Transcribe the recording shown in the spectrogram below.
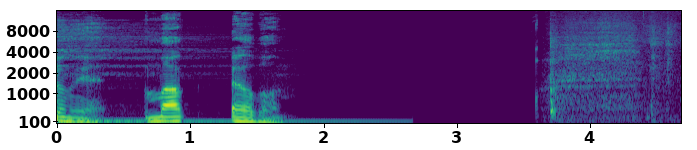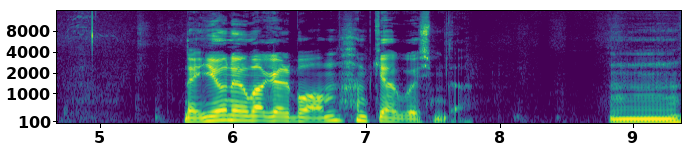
이현우의 음악 앨범 네, 이현우의 음악 앨범 함께 하고 계십니다. 음,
